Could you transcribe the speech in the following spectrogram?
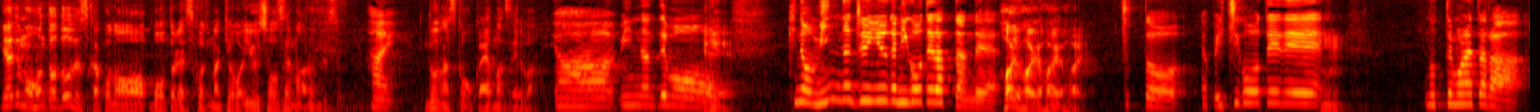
いやでも本当どうですかこのボートレース小島今日は優勝戦もあるんですよ。はい。いどうなんですか岡山勢は、やーみんなでも、え昨日みんな準優が2号艇だったんでえはいはいはいはい、ちょっとやっぱ1号艇でうん、乗ってもらえたら、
